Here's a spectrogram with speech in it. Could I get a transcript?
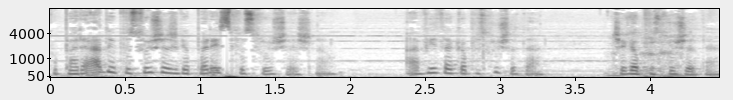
Ko pa radio poslušaš, ga pa res poslušaš. No. A vi ga poslušate, če ga poslušate.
